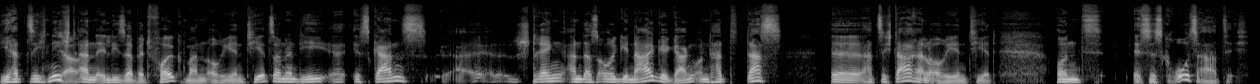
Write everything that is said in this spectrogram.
Die hat sich nicht Ja. an Elisabeth Volkmann orientiert, sondern die äh, ist ganz äh, streng an das Original gegangen und hat das, äh, hat sich daran Ja. orientiert. Und es ist großartig.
